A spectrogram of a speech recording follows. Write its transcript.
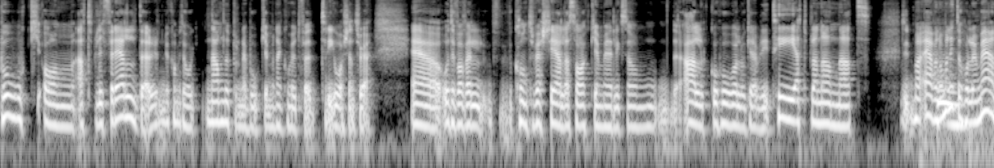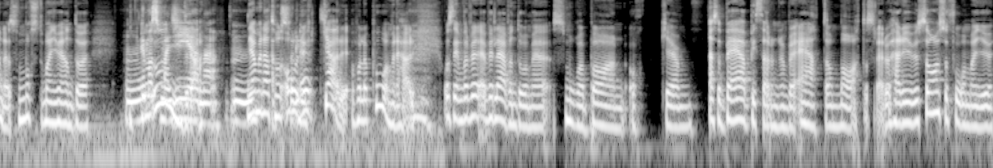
bok om att bli förälder. Nu kommer jag inte ihåg namnet på den här boken men den kom ut för tre år sedan tror jag. Eh, och det var väl kontroversiella saker med liksom alkohol och graviditet bland annat. Även om man inte håller med henne så måste man ju ändå Mm, det måste man ge henne. Mm, ja, men att hon absolut. orkar hålla på med det här. Och sen var det väl även då med småbarn och och eh, alltså bebisar när de börjar äta och mat och sådär. Och här i USA så får man ju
